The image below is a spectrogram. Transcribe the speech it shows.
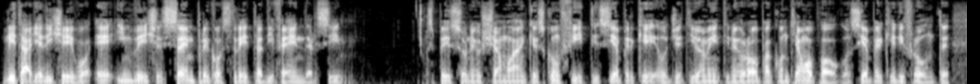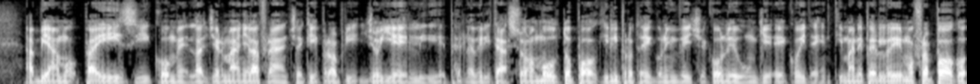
l'Italia, dicevo, è invece sempre costretta a difendersi spesso ne usciamo anche sconfitti, sia perché oggettivamente in Europa contiamo poco, sia perché di fronte abbiamo paesi come la Germania e la Francia che i propri gioielli, che per la verità sono molto pochi, li proteggono invece con le unghie e coi denti. Ma ne parleremo fra poco,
